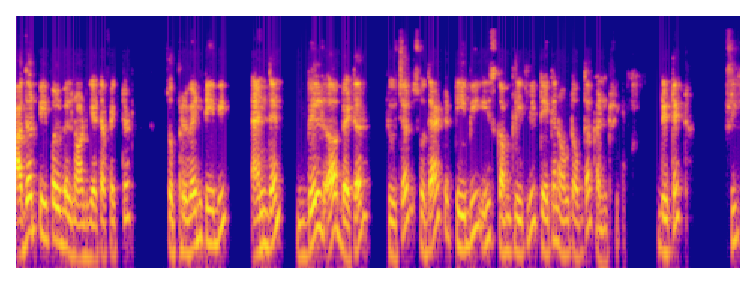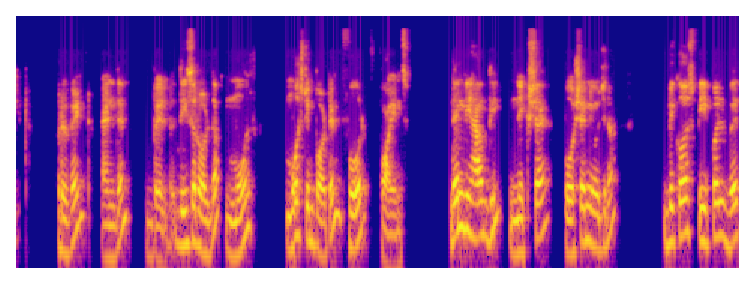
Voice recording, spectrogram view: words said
other people will not get affected so prevent tb and then build a better future so that TB is completely taken out of the country. Detect, treat, prevent, and then build. These are all the most, most important four points. Then we have the Nikshay Poshan Yojana. Because people with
